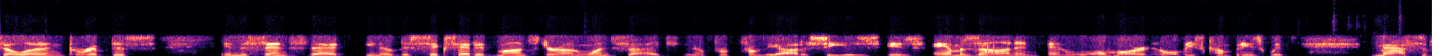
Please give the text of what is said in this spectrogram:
Scylla and Charybdis, in the sense that you know the six-headed monster on one side, you know, fr- from the Odyssey is is Amazon and, and Walmart and all these companies with massive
